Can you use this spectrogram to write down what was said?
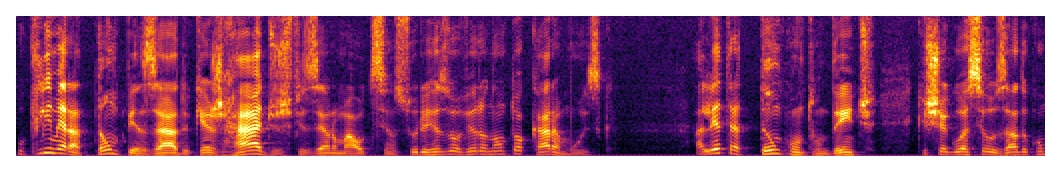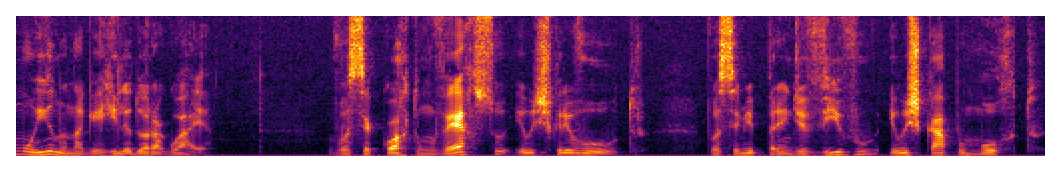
O clima era tão pesado que as rádios fizeram uma autocensura e resolveram não tocar a música. A letra é tão contundente que chegou a ser usada como hino na guerrilha do Araguaia. Você corta um verso, eu escrevo outro. Você me prende vivo, eu escapo morto.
